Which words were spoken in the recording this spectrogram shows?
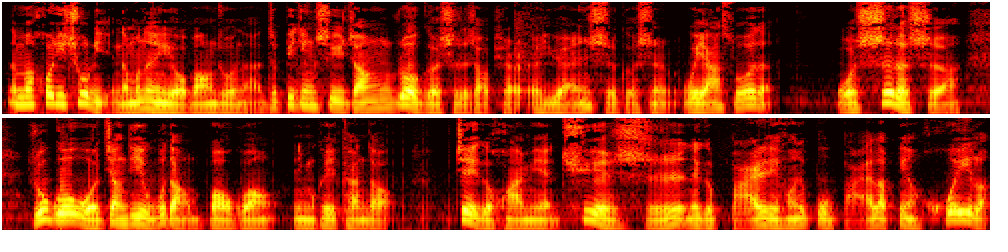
那么后期处理能不能有帮助呢？这毕竟是一张 RAW 格式的照片，呃，原始格式未压缩的。我试了试啊，如果我降低五档曝光，你们可以看到这个画面确实那个白的地方就不白了，变灰了。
